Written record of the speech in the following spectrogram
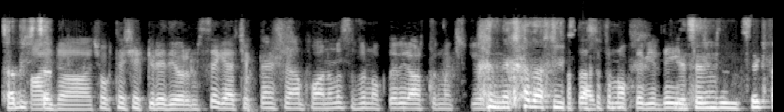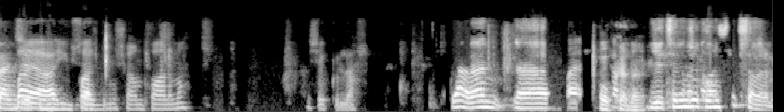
Tabii ki tabii. hayda çok teşekkür ediyorum size. Gerçekten şu an puanımı 0.1 arttırmak istiyorum. ne kadar Hatta yükseltti. 0.1 değil. Yeterince yüksek bence. Bayağı yükselttim şu an puanımı. Teşekkürler. Ya ben e, O kadar. yeterince konuştuk sanırım.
